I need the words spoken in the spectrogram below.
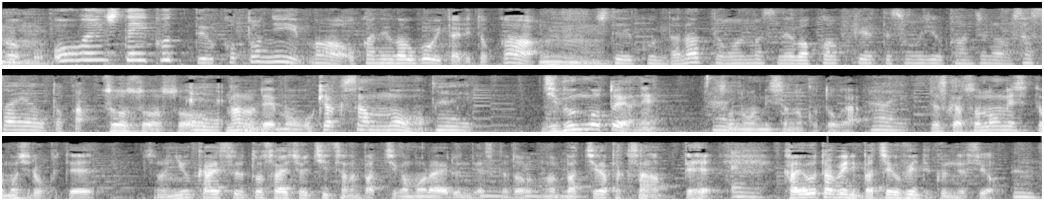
んうん。応援していくっていうことに、まあ、お金が動いたりとかうん。していくんだなって思いますね、ワクワク系ってそういう感じなの。支え合うとか。そうそうそう、ええ。なのでもうお客さんもはい。自分ごとやね、はいそのお店のことが、はい。ですからそのお店って面白くてその入会すると最初小さなバッジがもらえるんですけど、うんうんうん。まあバッジがたくさんあって、ええ。通うたびにバッジが増えていくんですよ、うん。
